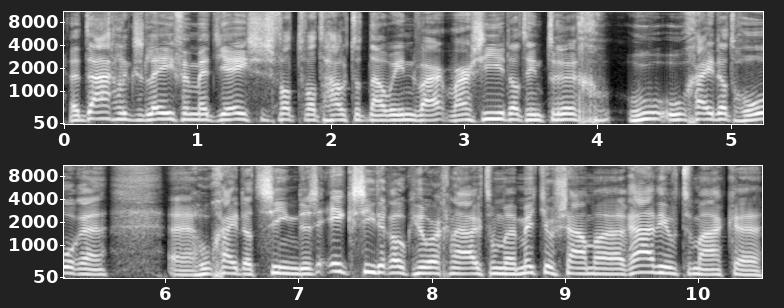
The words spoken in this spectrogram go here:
het dagelijks leven met Jezus. Wat, wat houdt dat nou in? Waar, waar zie je dat in terug? Hoe, hoe ga je dat horen? Uh, hoe ga je dat zien? Dus ik zie er ook heel erg naar uit om met jou samen radio te maken,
